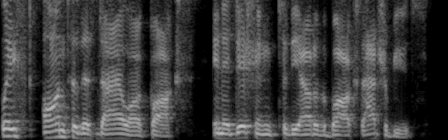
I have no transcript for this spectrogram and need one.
placed onto this dialog box in addition to the out of the box attributes.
